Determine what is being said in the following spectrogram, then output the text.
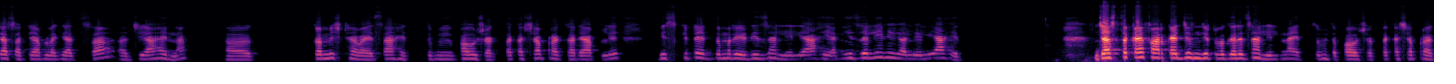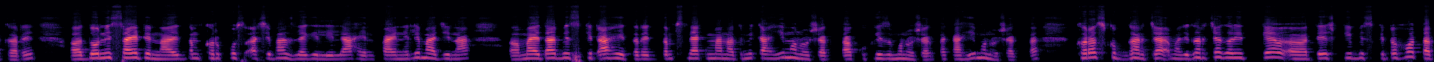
त्यासाठी आपला गॅसचा अ, जे आहे ना अ, कमीच ठेवायचा आहे. तुम्ही पाहू शकता कशाप्रकारे आपले बिस्किट एकदम रेडी झालेली आहे आणि इझिली निघालेली आहेत. जास्त काय फार काही झंझट वगैरे झालेली नाही. तुम्ही तर पाहू शकता कशाप्रकारे अ, दोन्ही साईड आहे ना एकदम खरपूस अशी भाजल्या गेलेली आहे. फायनली माझी ना अ, मैदा बिस्किट आहे तर एकदम स्नॅक म्हणा, तुम्ही काहीही म्हणू शकता, कुकीज म्हणू शकता, काही म्हणू शकता. खरंच खूप घरच्या म्हणजे घरच्या घरी इतके टेस्टी बिस्किट होतात,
